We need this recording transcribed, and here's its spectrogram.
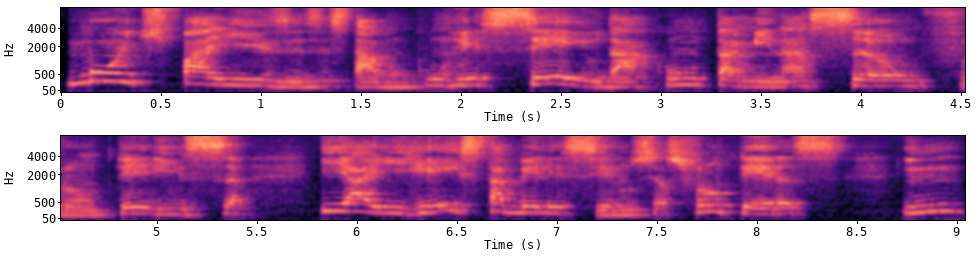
muitos países estavam com receio da contaminação fronteiriça e aí reestabeleceram-se as fronteiras em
